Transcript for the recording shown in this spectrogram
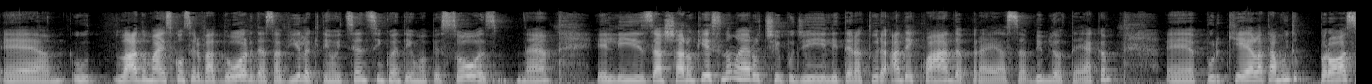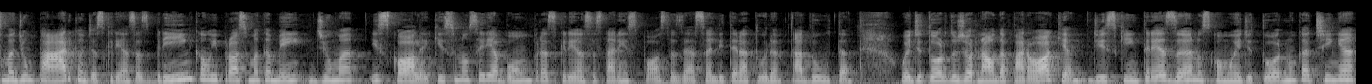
É, o lado mais conservador dessa vila, que tem 851 pessoas, né? Eles acharam que esse não era o tipo de literatura adequada para essa biblioteca. É, porque ela está muito próxima de um parque onde as crianças brincam e próxima também de uma escola, e que isso não seria bom para as crianças estarem expostas a essa literatura adulta. O editor do Jornal da Paróquia diz que em três anos como editor nunca tinha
